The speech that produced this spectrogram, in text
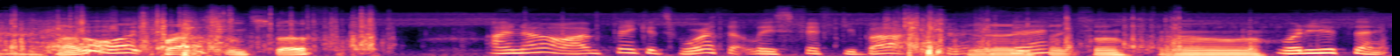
I don't like pricing stuff. I know, I think it's worth at least 50 bucks, you Yeah, you think? think so? I don't know. What do you think?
